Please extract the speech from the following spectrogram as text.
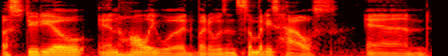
a studio in Hollywood, but it was in somebody's house, and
